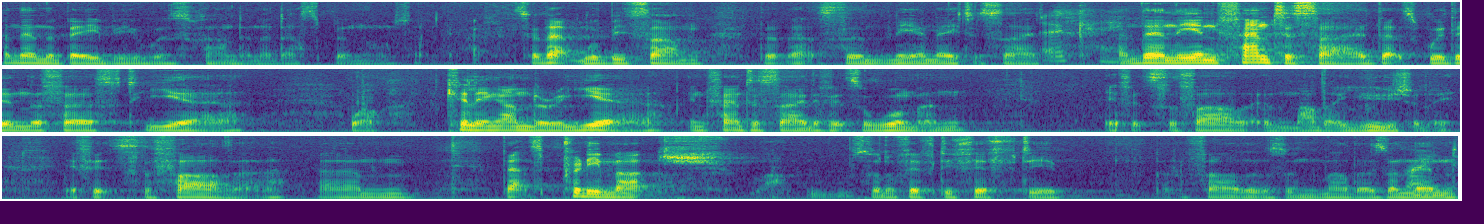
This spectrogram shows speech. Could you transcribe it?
And then the baby was found in a dustbin or something. So that would be some that that's the neonaticide. Okay. And then the infanticide, that's within the first year. Well, killing under a year. Infanticide if it's a woman, if it's the father, the mother usually. If it's the father, um, that's pretty much sort of 50-50, fathers and mothers. And then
